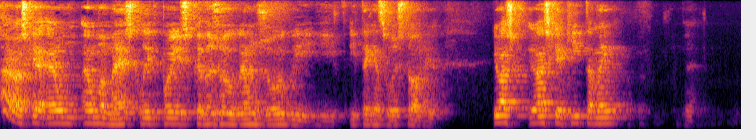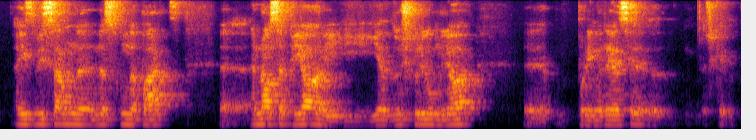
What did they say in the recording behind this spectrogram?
Ah, eu acho que é, é, um, é, uma mescla e depois cada jogo é um jogo e, e, e tem a sua história. Eu acho, eu acho que aqui também a exibição na, na segunda parte, uh, a nossa pior e, e, a do Estoril melhor, uh, por inerência, acho que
